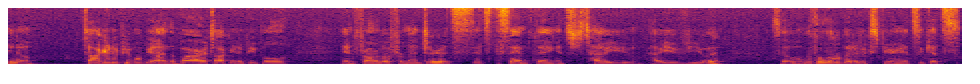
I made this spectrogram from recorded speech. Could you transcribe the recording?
you know, talking to people behind the bar, talking to people in front of a fermenter, it's it's the same thing. It's just how you how you view it. So, with a little bit of experience, it gets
